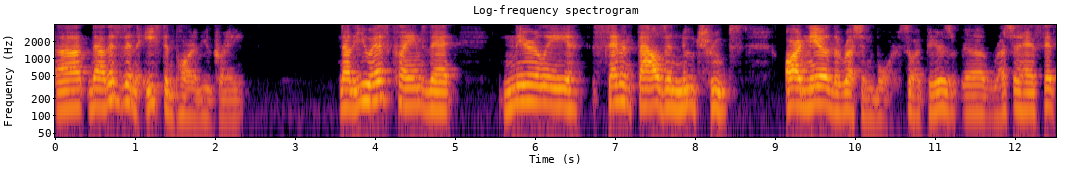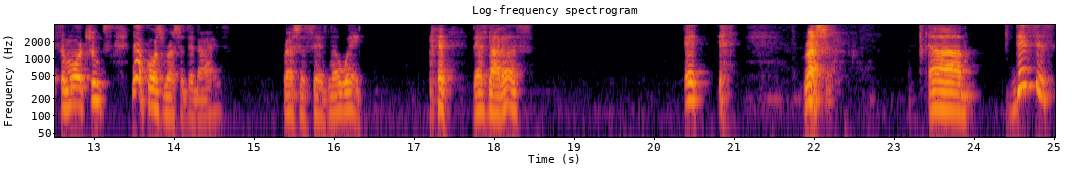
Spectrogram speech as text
Uh, now, this is in the eastern part of Ukraine. Now, the U.S. claims that nearly 7,000 new troops are near the Russian border. So it appears uh, Russia has sent some more troops. Now, of course, Russia denies. Russia says, no way. That's not us it Russia. Um, this is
